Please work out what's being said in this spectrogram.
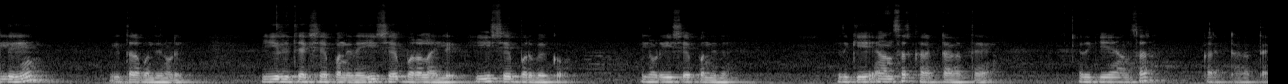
ಇಲ್ಲಿ ಈ ಥರ ಬಂದಿದೆ ನೋಡಿ. ಈ ರೀತಿಯಾಗಿ ಶೇಪ್ ಬಂದಿದೆ. ಈ ಶೇಪ್ ಬರೋಲ್ಲ ಇಲ್ಲಿ. ಈ ಶೇಪ್ ಬರಬೇಕು. ಇಲ್ಲಿ ನೋಡಿ ಈ ಶೇಪ್ ಬಂದಿದೆ. ಇದಕ್ಕೆ ಎ ಆನ್ಸರ್ ಕರೆಕ್ಟ್ ಆಗುತ್ತೆ. ಇದಕ್ಕೆ ಎ ಆನ್ಸರ್ ಕರೆಕ್ಟ್ ಆಗುತ್ತೆ.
